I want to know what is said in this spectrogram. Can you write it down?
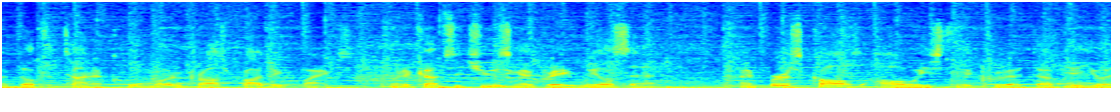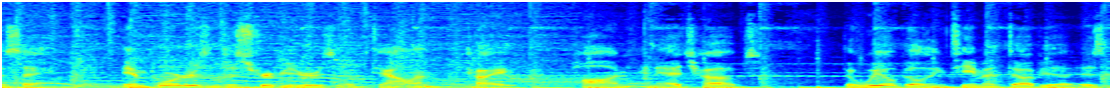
I've built a ton of cool motocross project bikes. When it comes to choosing a great wheel set, my first call is always to the crew at Dubya USA. Importers and distributors of Talon, Kite, Haan, and Edge hubs, the wheel building team at Dubya is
